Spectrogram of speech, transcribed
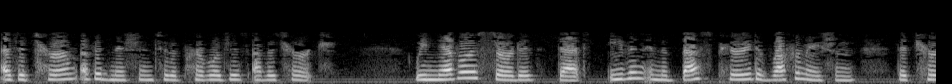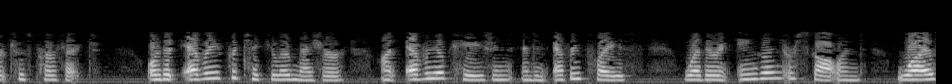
as a term of admission to the privileges of the Church. We never asserted that even in the best period of Reformation the Church was perfect or that every particular measure, on every occasion and in every place, whether in England or Scotland, was,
